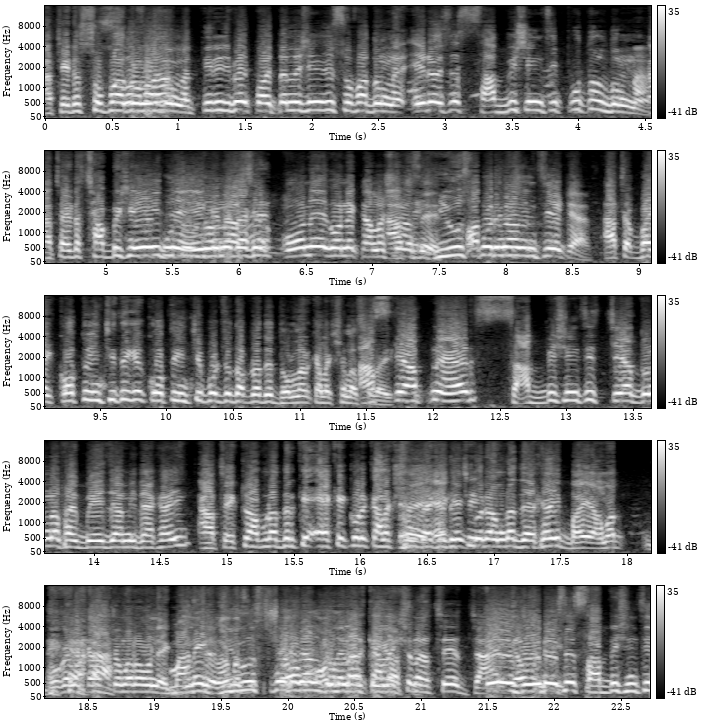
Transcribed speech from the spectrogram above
আচ্ছা এটা সোফা দোলনা। দোলনা 30 বাই 45 ইঞ্চি সোফা দোলনা। এটা হচ্ছে 26 ইঞ্চি পুতুল দোলনা। আচ্ছা এটা 26 এই ইঞ্চি যে পুতুল এখানে দোলনা আছে। অনেক অনেক কালেকশন আচ্ছা, আছে। হিউজ পরিমাণ ইঞ্চি এটা। আচ্ছা ভাই কত ইঞ্চি থেকে কত ইঞ্চি পর্যন্ত আপনাদের দোলনার কালেকশন আছে ভাই? আজকে আপনার 26 ইঞ্চি চেয়ার দোলনা থাকবে এই যে আমি দেখাই। আচ্ছা একটু আপনাদেরকে এক এক করে কালেকশন হ্যাঁ, এক এক করে আমরা দেখাই। ভাই আমার দোকানের কাস্টমার অনেক মানে সব পরিমাণ দোলনার কালেকশন আছে, যেমন- এটা 26 ইঞ্চি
